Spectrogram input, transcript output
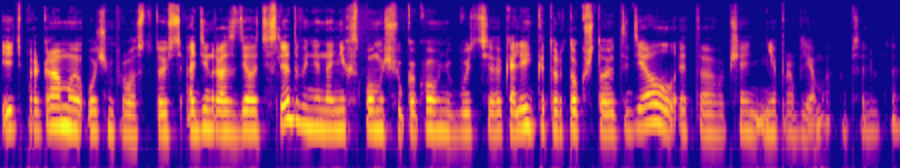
эти программы очень просто. То есть один раз сделать исследование на них с помощью какого-нибудь э, коллеги, который только что это делал, это вообще не проблема абсолютно.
